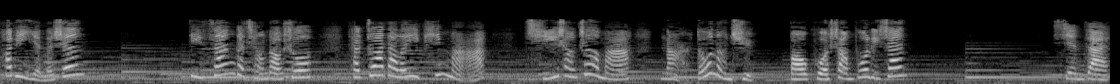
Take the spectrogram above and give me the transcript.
他便隐了身。第三个强盗说，他抓到了一匹马，骑上这马哪儿都能去，包括上玻璃山。现在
